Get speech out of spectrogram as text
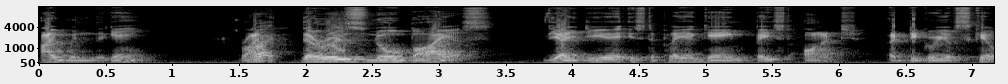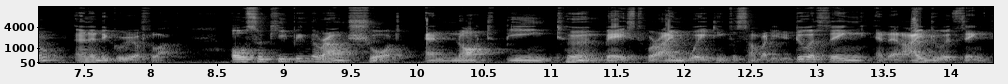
I win the game. Right? right. There is no bias. The idea is to play a game based on a, a degree of skill and a degree of luck also keeping the round short and not being turn based where I'm waiting for somebody to do a thing and then I do a thing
